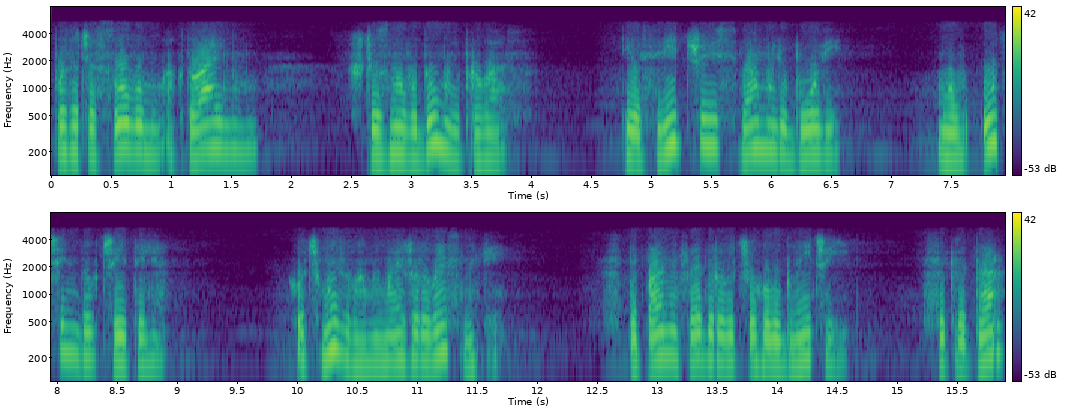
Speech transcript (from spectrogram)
позачасовому, актуальному, що знову думаю про вас і освідчуюсь вам у любові, мов учень до вчителя, хоч ми з вами майже ровесники. Степана Федоровича Голубничий, секретар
